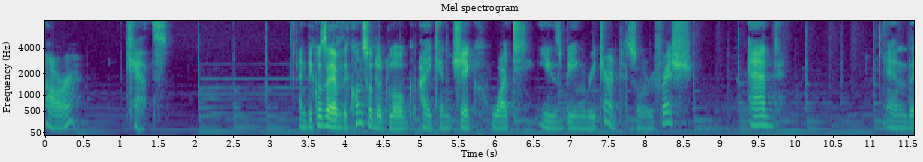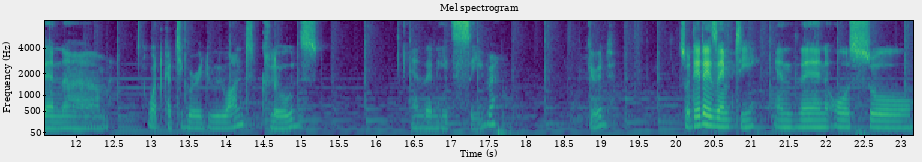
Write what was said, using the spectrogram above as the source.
our cats. And because I have the console.log, I can check what is being returned. So refresh, add, and then um, what category do we want? Clothes and then hit save good so data is empty and then also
